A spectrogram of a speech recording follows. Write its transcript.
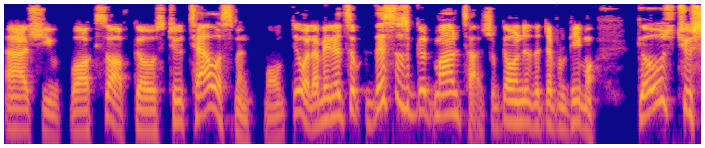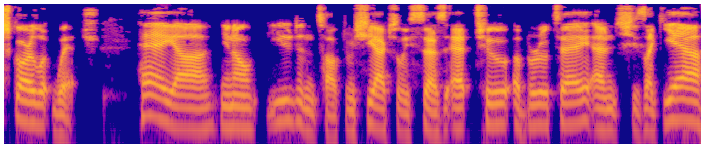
Uh, she walks off, goes to Talisman, won't do it. I mean, it's a, this is a good montage of going to the different people. Goes to Scarlet Witch hey, uh, you know, you didn't talk to me. She actually says et tu Abrute, and she's like, yeah,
